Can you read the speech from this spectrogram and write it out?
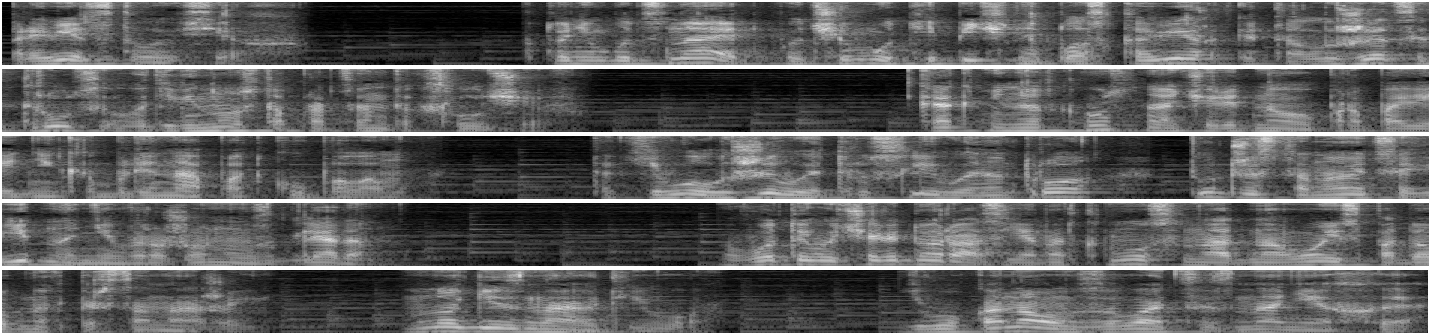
Приветствую всех! Кто-нибудь знает, почему типичный плосковер – это лжец и трус в 90% случаев? Как не наткнусь на очередного проповедника блина под куполом, так его лживое трусливое нутро тут же становится видно невооруженным взглядом. Вот и в очередной раз я наткнулся на одного из подобных персонажей. Многие знают его. Его канал называется «Знание Х».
